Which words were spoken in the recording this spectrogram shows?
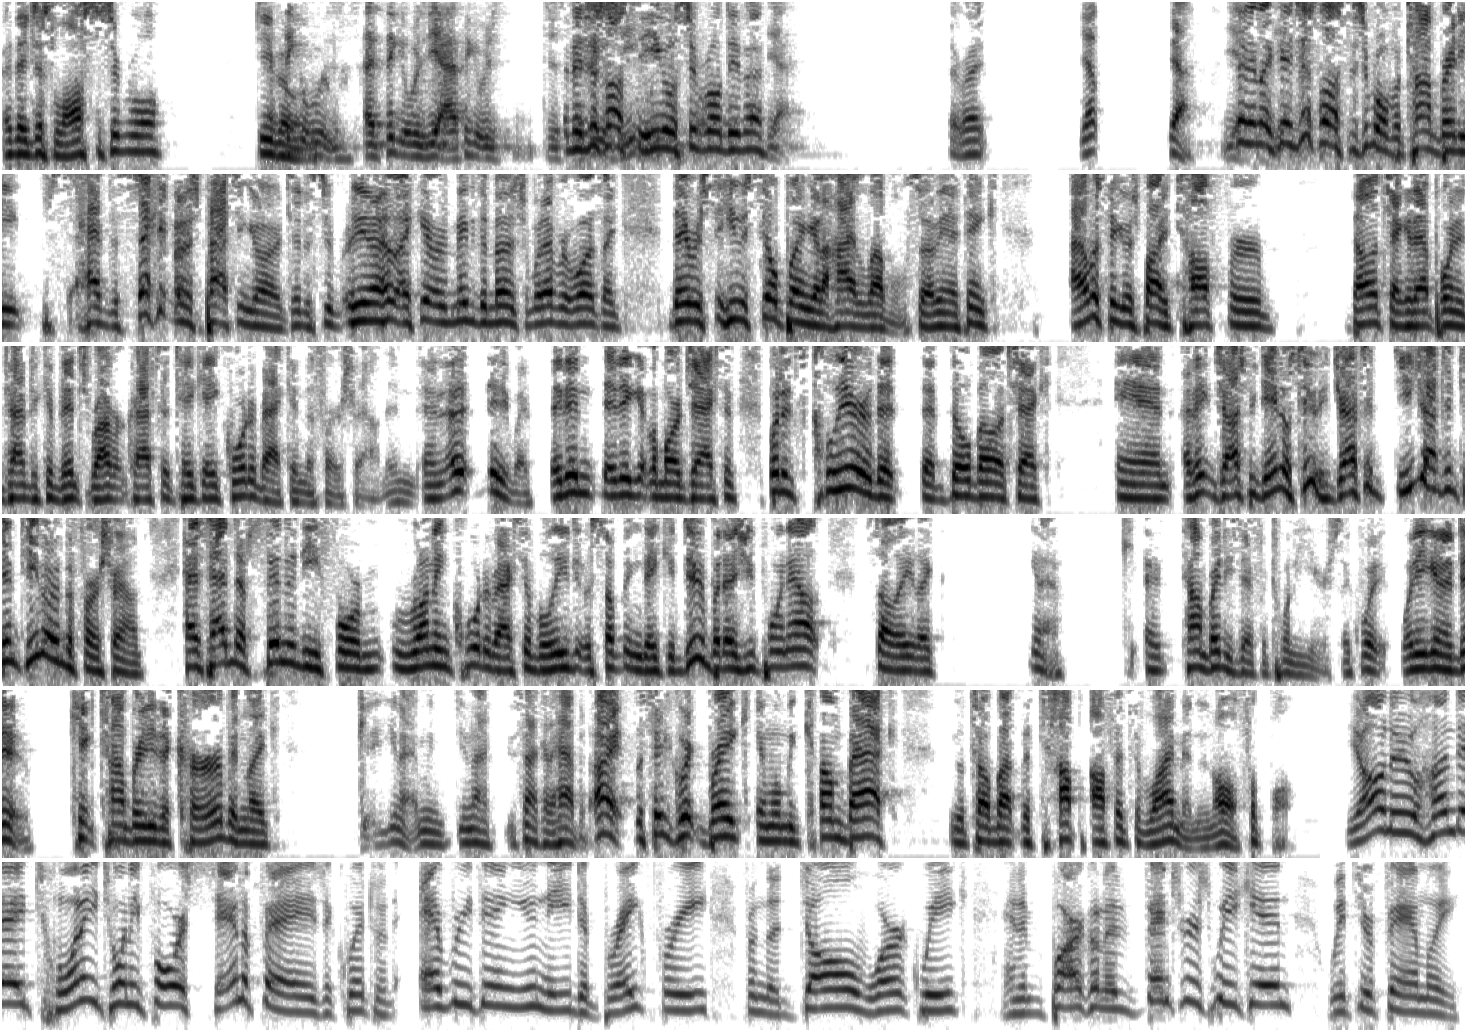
they just lost the Super Bowl. Debo. I think it was, I think it was, yeah, I think it was just. They just lost the Eagles Super Bowl, Debo? Yeah. Is that right? Yeah. yeah. So I mean, like they just lost the Super Bowl, but Tom Brady had the second most passing yards in the Super, you know, like, or maybe the most whatever it was. Like they were, he was still playing at a high level. So I mean, I think, I always think it was probably tough for Belichick at that point in time to convince Robert Kraft to take a quarterback in the first round. And, and uh, anyway, they didn't, they didn't get Lamar Jackson, but it's clear that, that Bill Belichick and I think Josh McDaniels too. He drafted, he drafted Tim Tebow in the first round, has had an affinity for running quarterbacks and believed it was something they could do. But as you point out, Sully, like, you know, uh, Tom Brady's there for 20 years. Like, what, what are you going to do? Kick Tom Brady the curb and like, you know, I mean, you're not, it's not going to happen. All right. Let's take a quick break. And when we come back, we'll talk about the top offensive linemen in all football. The all new Hyundai 2024 Santa Fe is equipped with everything you need to break free from the dull work week and embark on an adventurous weekend with your family.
